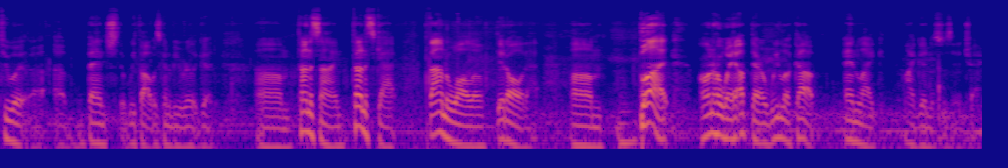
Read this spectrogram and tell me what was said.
to a, a, bench that we thought was going to be really good. Um, ton of sign, ton of scat, found a wallow, did all of that. Um, but on our way up there, we look up and like, my goodness, was it a track?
